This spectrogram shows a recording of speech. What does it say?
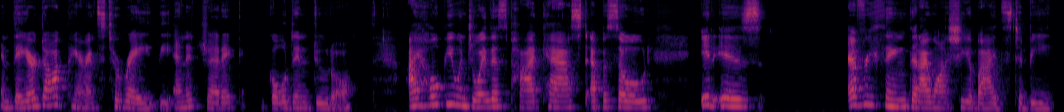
and they are dog parents to Ray, the energetic golden doodle. I hope you enjoy this podcast episode. It is everything that I want She Abides to be.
